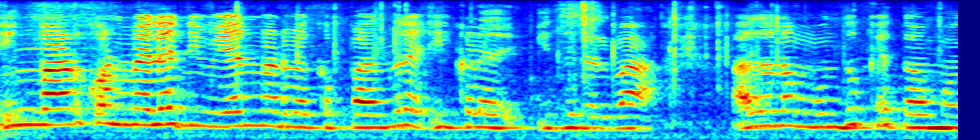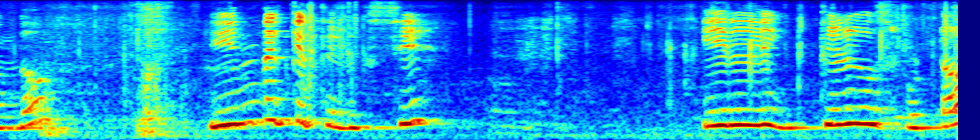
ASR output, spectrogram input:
ಹಿಂಗೆ ಮಾಡ್ಕೊಂಡ್ಮೇಲೆ ನೀವು ಏನು ಮಾಡಬೇಕಪ್ಪ ಅಂದರೆ ಈ ಕಡೆ ಇದಿರಲ್ವಾ? ಅದನ್ನು ಮುಂದಕ್ಕೆ ತಗೊಂಬಂದು ಹಿಂದಕ್ಕೆ ತಿರುಗಿಸಿ ಇಲ್ಲಿ ತಿರುಗಿಸ್ಬಿಟ್ಟು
